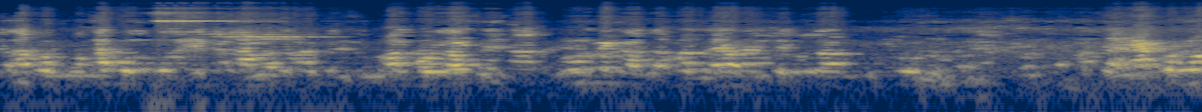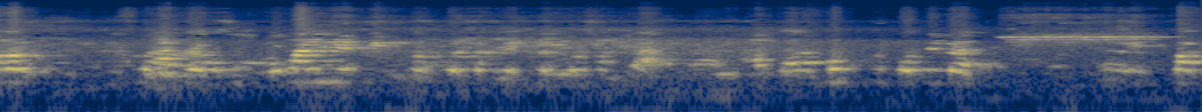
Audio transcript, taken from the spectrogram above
তারপর কথা বলব এখানে আমাদের মধ্যে কিছু গল্প আছে রুটিন আছে আমরা চাই না সেগুলো আচ্ছা এখন হলো কিছু আছে কিছু মোবাইল নিয়ে টিকটক করবেন টিকটক করবেন না আপনারা বক্তব্য দিবেন শিক্ষক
